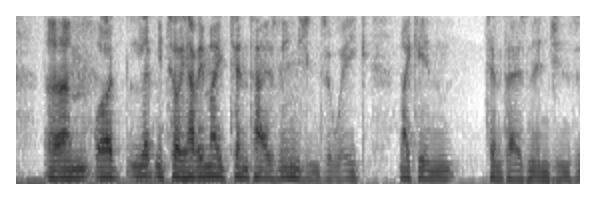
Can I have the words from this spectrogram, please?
um, well, let me tell you, having made 10,000 engines a week, making 10,000 engines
